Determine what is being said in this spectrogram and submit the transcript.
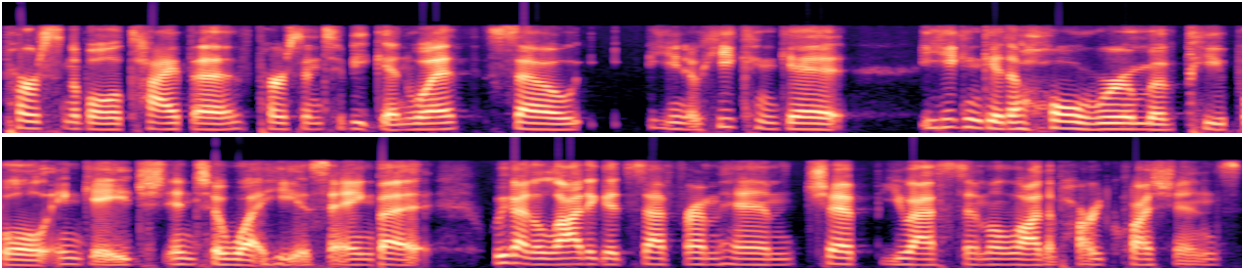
personable type of person to begin with. So, you know, he can get he can get a whole room of people engaged into what he is saying. But we got a lot of good stuff from him. Chip, you asked him a lot of hard questions,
